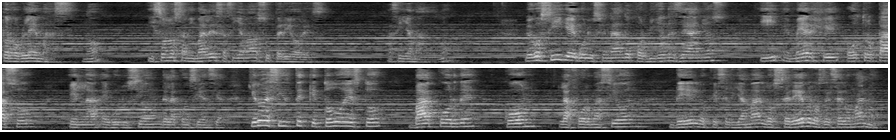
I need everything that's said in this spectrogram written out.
problemas, ¿no? Y son los animales así llamados superiores, así llamados, ¿no? Luego sigue evolucionando por millones de años y emerge otro paso en la evolución de la conciencia. Quiero decirte que todo esto va acorde con la formación de lo que se le llama los cerebros del ser humano.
